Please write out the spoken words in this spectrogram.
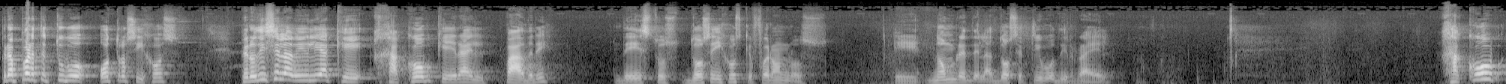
Pero aparte tuvo otros hijos, pero dice la Biblia que Jacob, que era el padre de estos doce hijos que fueron los eh, nombres de las doce tribus de Israel, Jacob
